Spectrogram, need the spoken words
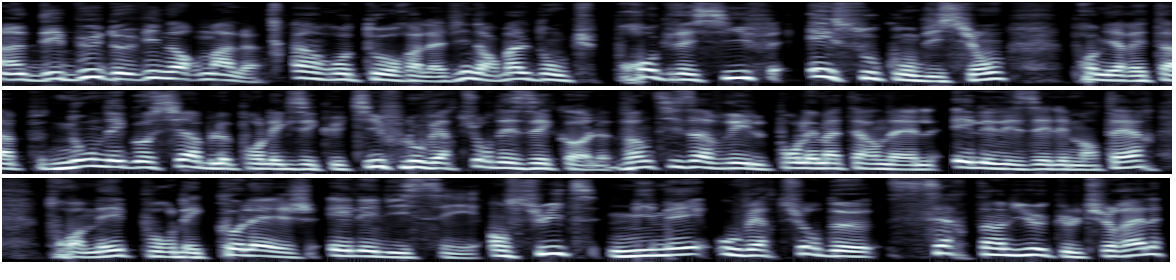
un début de vie normale. Un retour à la vie normale donc progressif et sous conditions. Première étape non négociable pour l'exécutif, l'ouverture des écoles. 26 avril pour les maternelles et les élémentaires, 3 mai pour les collèges et les lycées. Ensuite, mi-mai, ouverture de certains lieux culturels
